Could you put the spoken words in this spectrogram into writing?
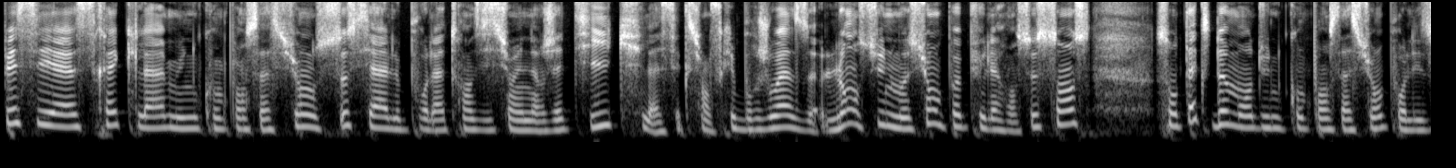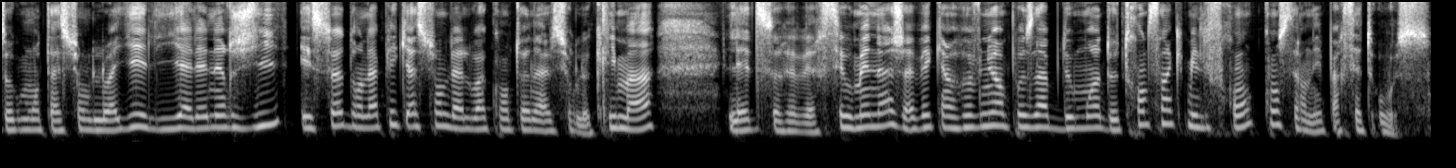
PCS réclame une compensation sociale pour la transition énergétique. La section fribourgeoise lance une motion populaire en ce sens. Son texte demande une compensation pour les augmentations de loyers liées à l'énergie et ce, dans l'application de la loi cantonale sur le climat. L'aide serait versée aux ménages avec un revenu imposable de moins de 35 000 francs concernés par cette hausse.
